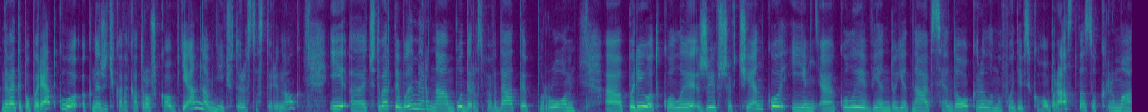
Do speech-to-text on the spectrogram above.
Давайте по порядку. Книжечка така трошки об'ємна, в ній 400 сторінок. І е, четвертий вимір нам буде розповідати про е, період, коли жив Шевченко, і коли він доєднався до Кирила Мефодіївського братства. Зокрема,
